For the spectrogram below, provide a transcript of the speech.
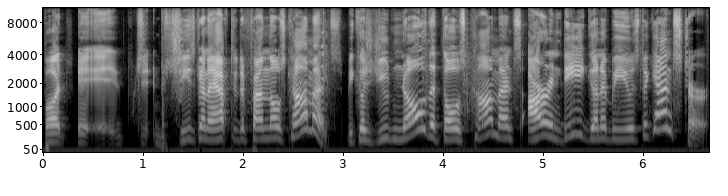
But it, it, she's going to have to defend those comments because you know that those comments are indeed going to be used against her.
